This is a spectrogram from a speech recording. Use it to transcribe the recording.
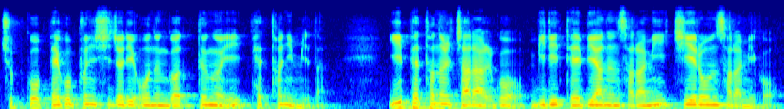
춥고 배고픈 시절이 오는 것 등의 패턴입니다. 이 패턴을 잘 알고 미리 대비하는 사람이 지혜로운 사람이고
